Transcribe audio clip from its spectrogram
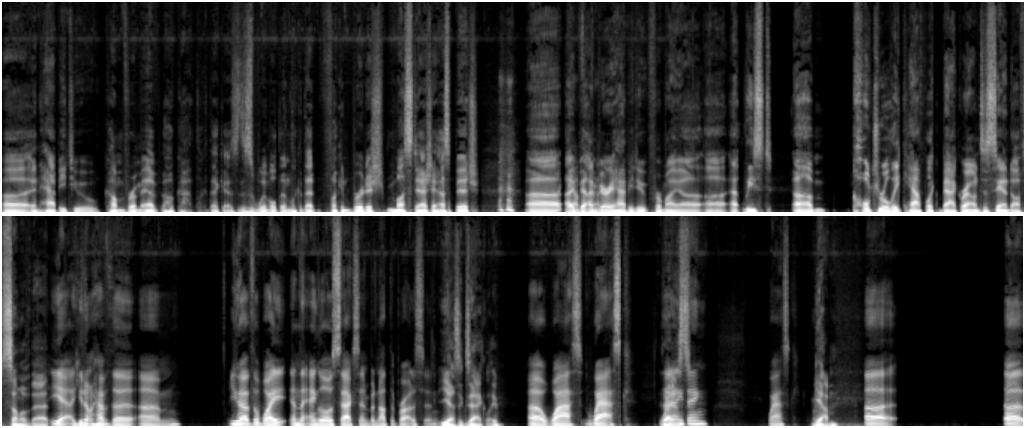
uh, and happy to come from. Ev- oh, God, look at that, guys. This is Wimbledon. Look at that fucking British mustache ass bitch. Uh, I, i'm very happy to for my, uh, uh, at least um, culturally Catholic background to sand off some of that. Yeah, you don't have the um, you have the white and the Anglo-Saxon, but not the Protestant. Yes, exactly. Uh, was wask. Is that anything? Wask. Yeah. Uh, uh,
